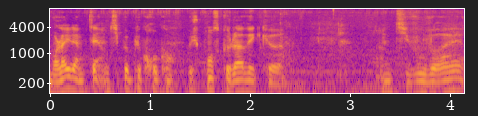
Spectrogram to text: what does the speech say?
Bon là il est un petit, un petit peu plus croquant. Mais je pense que là avec euh, un petit vouvray. euh,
